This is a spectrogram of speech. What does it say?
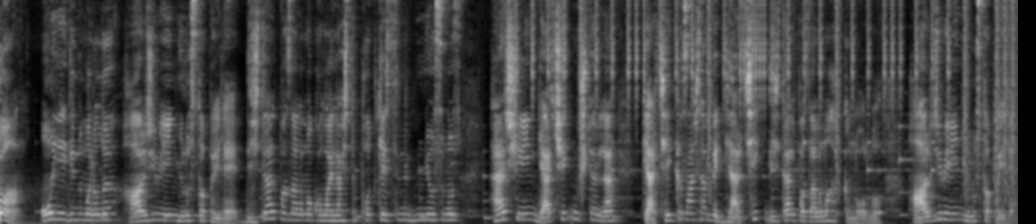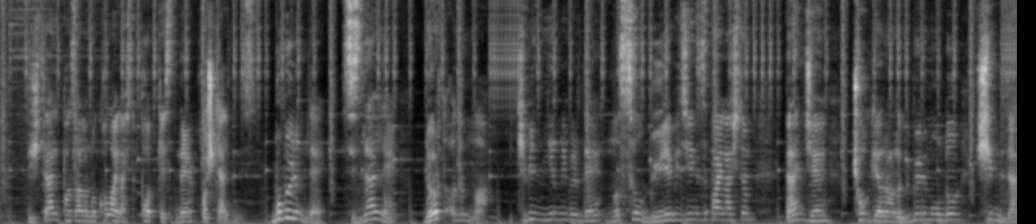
Şu an 17 numaralı Harcı Bey'in Yunus Tapa ile Dijital Pazarlama Kolaylaştı podcastini dinliyorsunuz. Her şeyin gerçek müşteriler, gerçek kazançlar ve gerçek dijital pazarlama hakkında olduğu Harcı Bey'in Yunus Tapa ile Dijital Pazarlama Kolaylaştı podcastine hoş geldiniz. Bu bölümde sizlerle 4 adımla 2021'de nasıl büyüyebileceğinizi paylaştım. Bence çok yararlı bir bölüm oldu. Şimdiden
